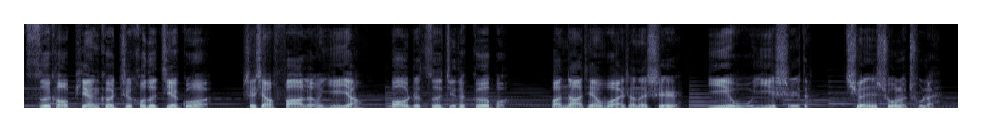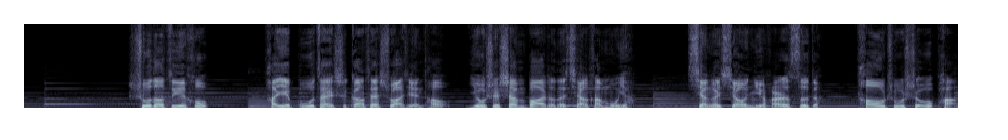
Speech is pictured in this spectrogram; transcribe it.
思考片刻之后的结果是像发冷一样抱着自己的胳膊，把那天晚上的事一五一十的。全说了出来。说到最后，他也不再是刚才耍剪刀又是扇巴掌的强悍模样，像个小女孩似的掏出手帕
